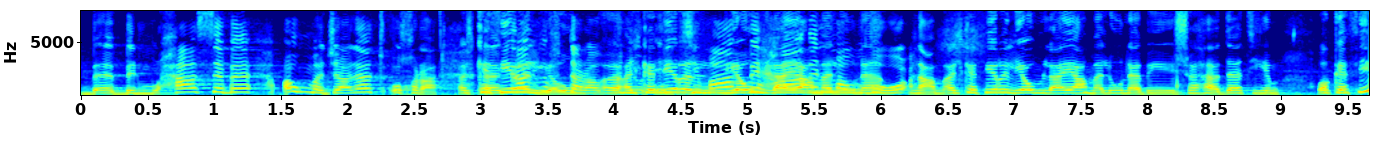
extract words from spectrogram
بالمحاسبة أو مجالات أخرى. الكثير اليوم الكثير اليوم لا يعملون الموضوع. نعم الكثير اليوم لا يعملون بشهاداتهم وكثير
